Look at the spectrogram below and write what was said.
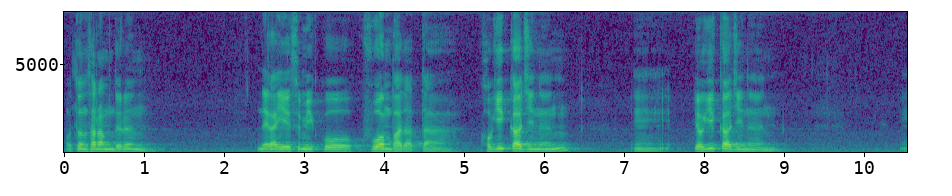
어떤 사람들은 내가 예수 믿고 구원받았다. 거기까지는 예, 여기까지는 예,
